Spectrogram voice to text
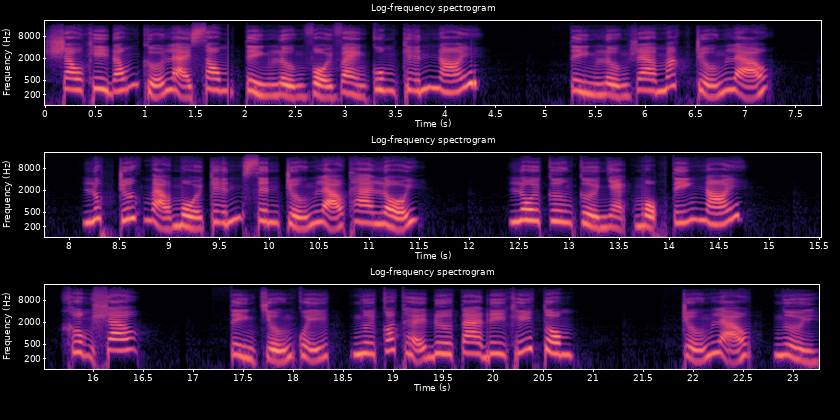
Sau khi đóng cửa lại xong, tiền lượng vội vàng cung kính nói. Tiền lượng ra mắt trưởng lão. Lúc trước mạo muội kính xin trưởng lão tha lỗi. Lôi cương cười nhạt một tiếng nói. Không sao. Tiền trưởng quỷ, ngươi có thể đưa ta đi khí tôm. Trưởng lão, người.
